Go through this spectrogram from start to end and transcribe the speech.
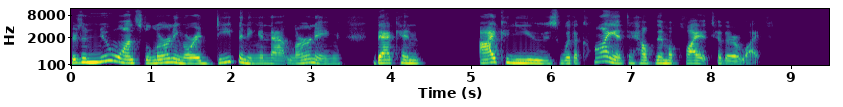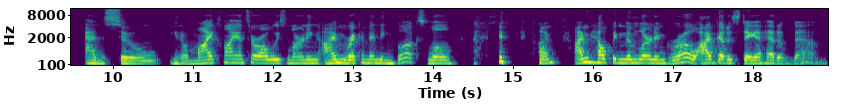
there's a nuanced learning or a deepening in that learning that can I can use with a client to help them apply it to their life. And so, you know, my clients are always learning. I'm recommending books. Well, I'm I'm helping them learn and grow. I've got to stay ahead of them.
